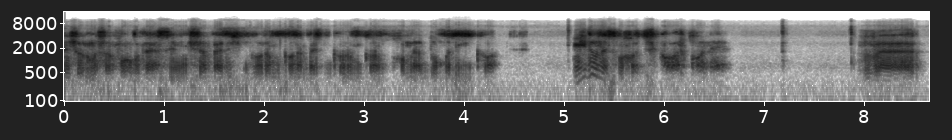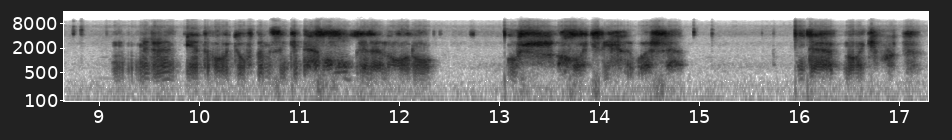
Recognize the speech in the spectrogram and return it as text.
انشاءالله مثلا فارغ تحصیل میشم بعدش این کارو می‌کنم بعد این کارو می‌کنم. می‌خوام من دنبال این کار. می‌دونست می‌خواد چی کار کنه. و می‌دونید این اتفاقی که افتاد مثل که تمام اون پلن ها رو روش خاک ریخته باشن دردناک بود.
